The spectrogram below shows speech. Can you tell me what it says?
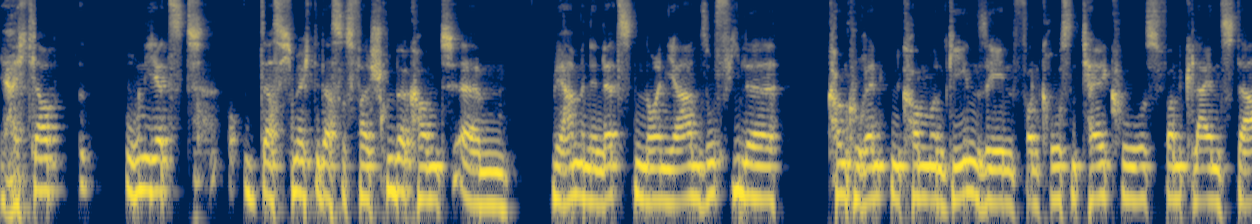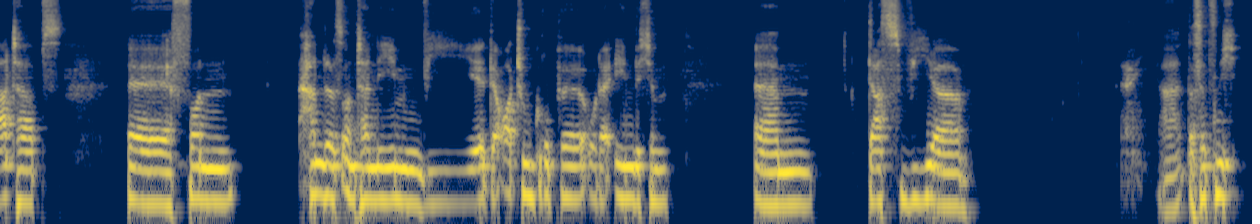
Ja, ich glaube, ohne jetzt, dass ich möchte, dass es falsch rüberkommt, ähm, wir haben in den letzten neun Jahren so viele Konkurrenten kommen und gehen sehen von großen Telcos, von kleinen Startups, äh, von Handelsunternehmen wie der Otto-Gruppe oder ähnlichem, ähm, dass wir ja, das jetzt nicht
